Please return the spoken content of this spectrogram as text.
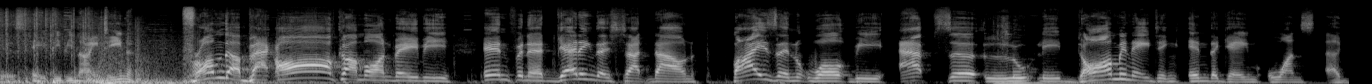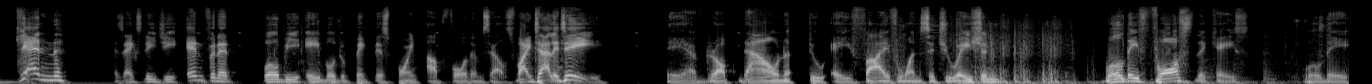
is a PP19 from the back. Oh, come on, baby. Infinite getting the shutdown. Bison will be absolutely dominating in the game once again as XDG Infinite will be able to pick this point up for themselves. Vitality! They have dropped down to a 5-1 situation. Will they force the case? Will they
